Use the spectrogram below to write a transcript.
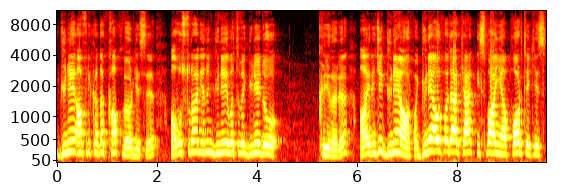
Güney Afrika'da Kap bölgesi, Avustralya'nın güneybatı ve güneydoğu kıyıları. Ayrıca Güney Avrupa. Güney Avrupa derken İspanya, Portekiz,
